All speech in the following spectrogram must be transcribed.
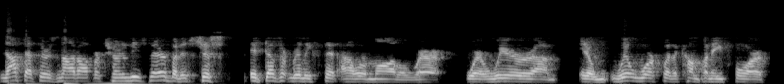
not that there's not opportunities there, but it's just, it doesn't really fit our model where, where we're, um, you know, we'll work with a company for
